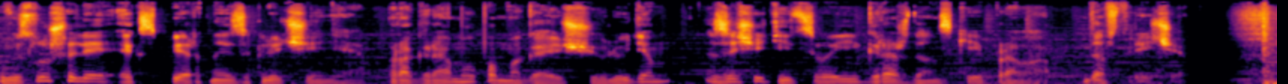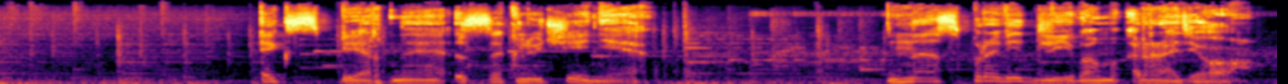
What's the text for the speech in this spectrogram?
Вы слушали «Экспертное заключение» – программу, помогающую людям защитить свои гражданские права. До встречи. «Экспертное заключение» на Справедливом радио.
